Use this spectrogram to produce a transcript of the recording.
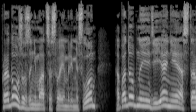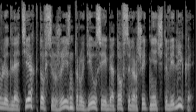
Продолжу заниматься своим ремеслом, а подобные деяния оставлю для тех, кто всю жизнь трудился и готов совершить нечто великое,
